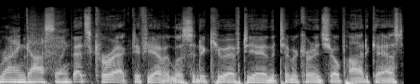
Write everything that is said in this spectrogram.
Ryan Gosling. That's correct. If you haven't listened to QFTA and the Tim McKernan Show podcast,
